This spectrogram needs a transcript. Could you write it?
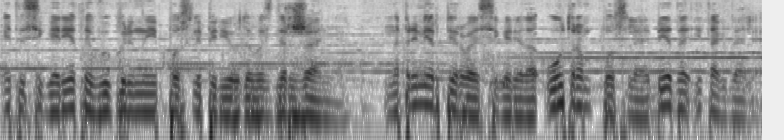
это сигареты, выкуренные после периода воздержания. Например, первая сигарета утром, после обеда и так далее.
